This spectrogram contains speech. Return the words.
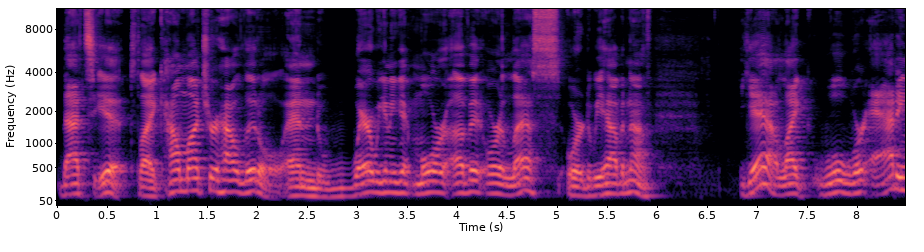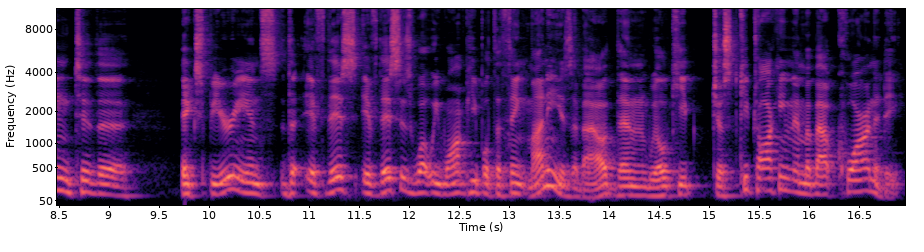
That's it. Like how much or how little, and where are we going to get more of it or less, or do we have enough? yeah like well we're adding to the experience. The, if this if this is what we want people to think money is about then we'll keep just keep talking to them about quantity.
